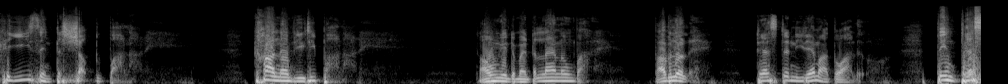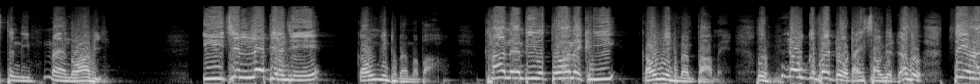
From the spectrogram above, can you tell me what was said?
ခရီးစဉ်တစ်လျှောက်သူပါလာတယ်ခါနန်ပြည်ထိပါလာတယ် ယ် ကောင်းကင်တမန်တလန်းလုံးပါတယ်ဘာဖြစ်လို့လဲ destiny ထဲမှာသွားလို့သင် destiny မှန်သွားပြီဤချင်းလက်ပြန်ခြင်းကောင်းကင်တမန်မပါဘူးခါနန်ပြည်ကိုသွားမယ်ခရီးကောင်းကင်တမန်ပါမယ်ဟိုနှုတ်ကပတ်တော်တိုင်းဆောင်ရွက်တယ်ဒါဆိုသင်ဟာ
